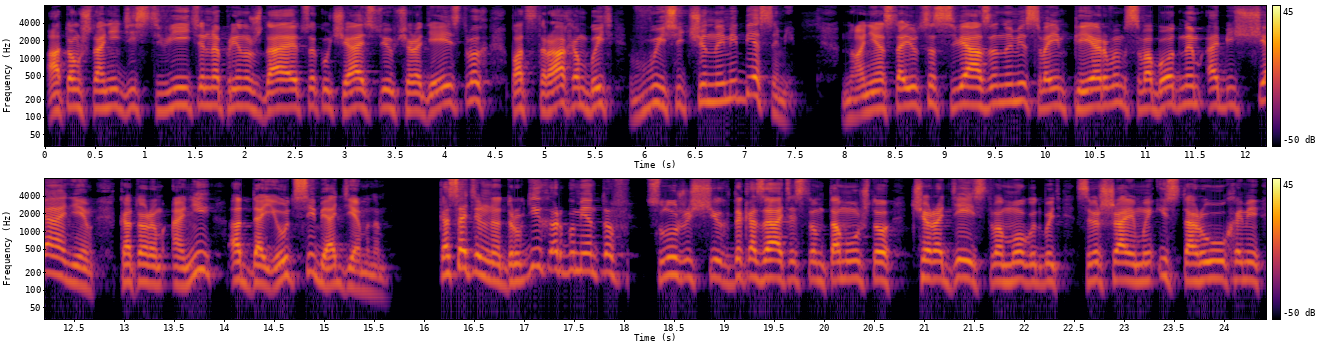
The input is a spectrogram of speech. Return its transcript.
о том, что они действительно принуждаются к участию в чародействах под страхом быть высеченными бесами. Но они остаются связанными своим первым свободным обещанием, которым они отдают себя демонам. Касательно других аргументов, служащих доказательством тому, что чародейства могут быть совершаемы и старухами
